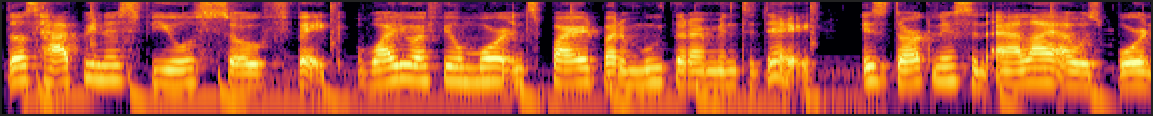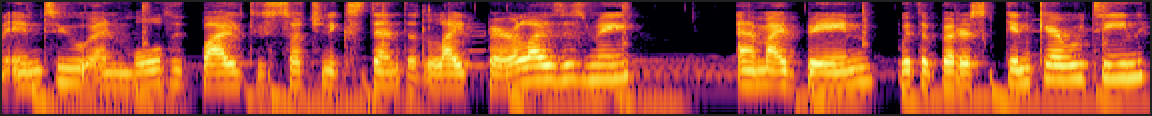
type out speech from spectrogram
does happiness feel so fake? Why do I feel more inspired by the mood that I'm in today? Is darkness an ally I was born into and molded by to such an extent that light paralyzes me? Am I Bane with a better skincare routine?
